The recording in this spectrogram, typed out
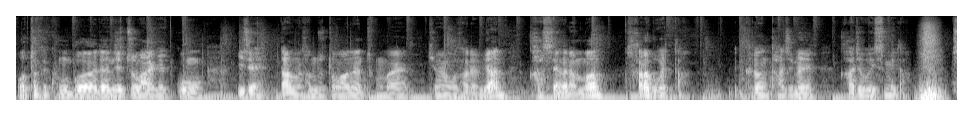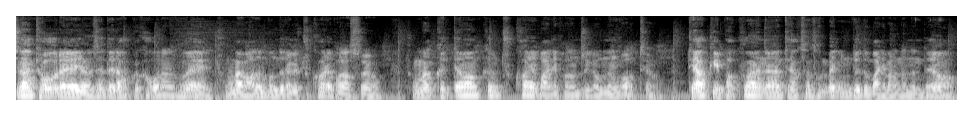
어떻게 공부해야 되는지 좀 알겠고 이제 남은 3주 동안은 정말 기말고사를 위한 갓생을 한번 살아보겠다 그런 다짐을 가지고 있습니다. 지난 겨울에 연세대를 합격하고 난 후에 정말 많은 분들에게 축하를 받았어요. 정말 그때만큼 축하를 많이 받은 적이 없는 것 같아요. 대학교 입학 후에는 대학생 선배님들도 많이 만났는데요.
